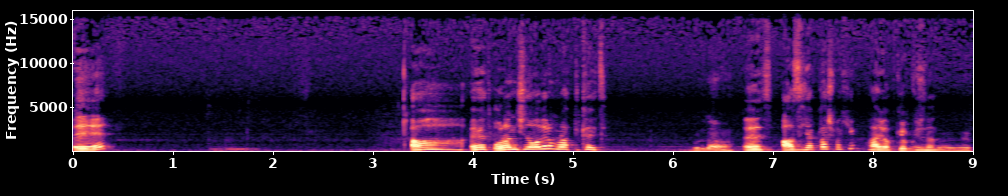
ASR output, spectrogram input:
Evet. E Aa evet oranın için olabilir mi Murat dikkat et. Burada mı? Evet az yaklaş bakayım. Ha yok. Yok, orada yok.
